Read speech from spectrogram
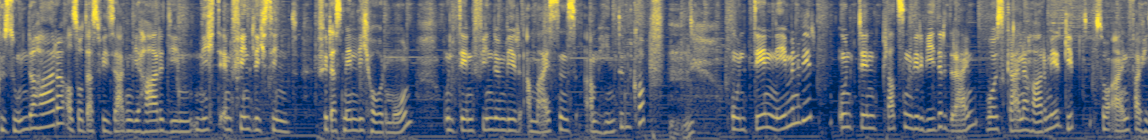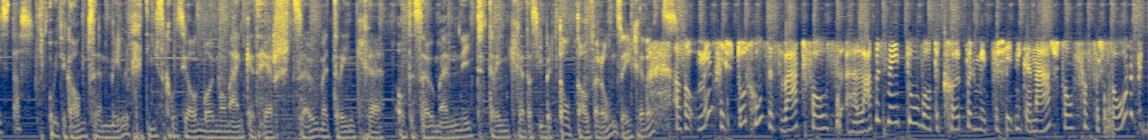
gesunde Haare, also dass wir sagen, die Haare, die nicht empfindlich sind für das männliche Hormon. Und den finden wir am meisten am Hinterkopf. Mhm. Und den nehmen wir und den platzen wir wieder rein, wo es keine Haare mehr gibt. So einfach ist das. Und die ganze Milchdiskussion, die im Moment herrscht, soll man trinken oder soll man nicht trinken, da sind wir total verunsichert. Also Milch ist durchaus ein wertvolles äh, Lebensmittel, das der Körper mit verschiedenen Nährstoffen versorgt,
